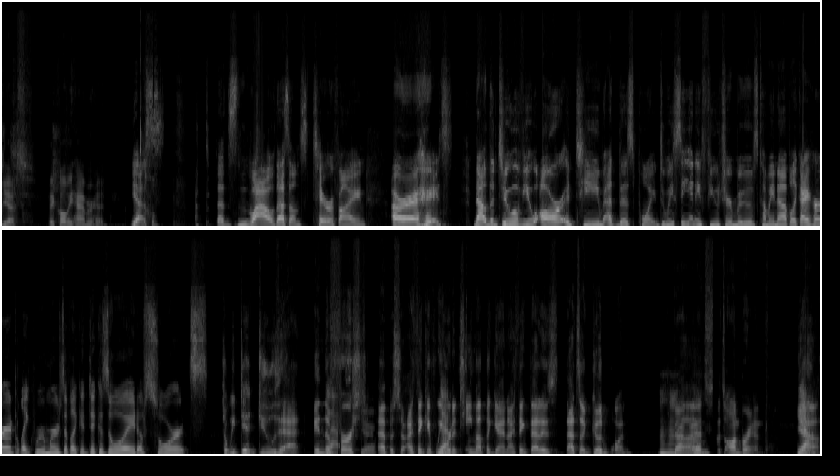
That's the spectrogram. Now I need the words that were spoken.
Yes, They call me Hammerhead. Yes. That's wow, that sounds terrifying. All right. Now the two of you are a team at this point. Do we see any future moves coming up? Like I heard like rumors of like a Dickazoid of sorts. So we did do that in the Yes. first Yeah. episode. I think if we were to team up again, I think that is that's a good one. Mhm. That, Um, that's that's on brand. Yeah. Yeah.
